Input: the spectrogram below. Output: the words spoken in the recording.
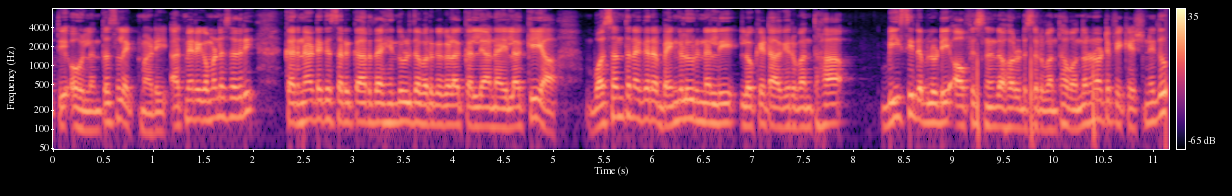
ಒತ್ತಿ ಓಲ್ ಅಂತ ಸೆಲೆಕ್ಟ್ ಮಾಡಿ. ಆದ್ಮೇಲೆ ಗಮನಿಸಿದ್ರಿ ಕರ್ನಾಟಕ ಸರ್ಕಾರದ ಹಿಂದುಳಿದ ವರ್ಗಗಳ ಕಲ್ಯಾಣ ಇಲಾಖೆಯ ವಸಂತನಗರ ಬೆಂಗಳೂರಿನಲ್ಲಿ ಲೊಕೇಟ್ ಆಗಿರುವಂತಹ ಬಿ ಸಿ ಡಬ್ಲ್ಯೂ ಡಿ ಆಫೀಸ್ನಿಂದ ಹೊರಡಿಸಿರುವಂತಹ ಒಂದು ನೋಟಿಫಿಕೇಶನ್ ಇದು,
